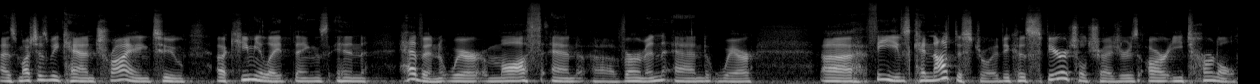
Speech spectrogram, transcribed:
as much as we can trying to accumulate things in heaven where moth and uh, vermin and where uh, thieves cannot destroy because spiritual treasures are eternal.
